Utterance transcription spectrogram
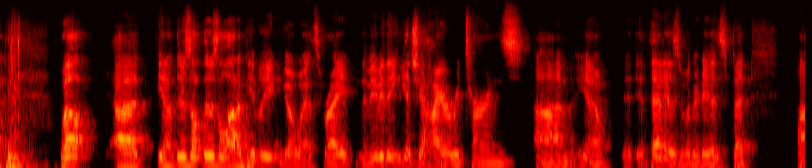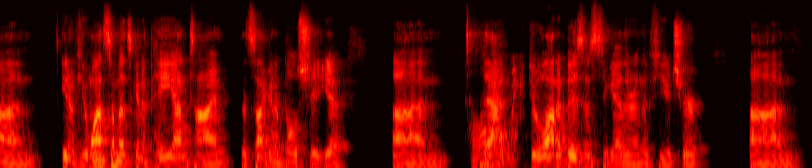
well, uh, you know, there's a there's a lot of people you can go with, right? Maybe they can get you higher returns. Um, you know, it, it- that is what it is. But um, you know, if you want someone that's going to pay you on time, that's not going to bullshit you, um, like that we can do a lot of business together in the future. Um,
